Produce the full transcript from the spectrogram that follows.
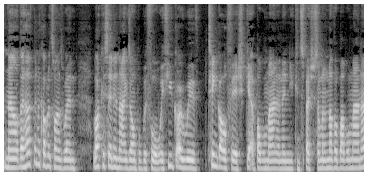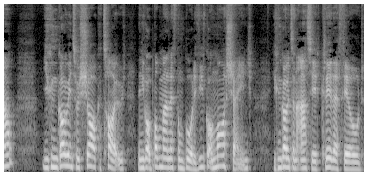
Now there have been a couple of times when, like I said in that example before, if you go with Tin Goldfish, get a Bubble Man, and then you can special summon another Bubble Man out, you can go into a Shark, a Toad, then you've got a Bubble Man left on board. If you've got a Mask change, you can go into an Acid, clear their field,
